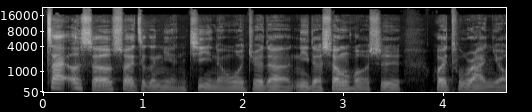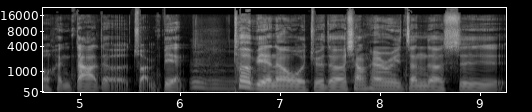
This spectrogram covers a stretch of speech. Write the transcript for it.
在二十二岁这个年纪呢，我觉得你的生活是会突然有很大的转变。嗯嗯。特别呢，我觉得像 Henry 真的是，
